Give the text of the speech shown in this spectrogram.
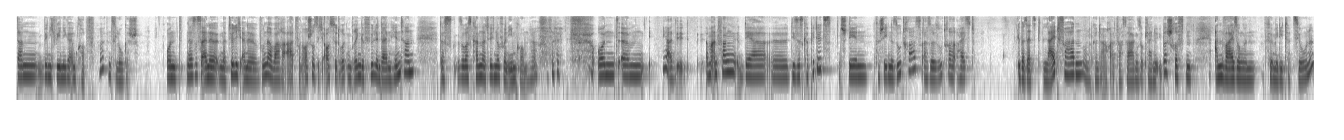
dann bin ich weniger im Kopf. Ja, ganz logisch. Und das ist eine, natürlich eine wunderbare Art von Osho, sich auszudrücken, bring Gefühl in deinen Hintern. Das, sowas kann natürlich nur von ihm kommen, ja. Und, ähm, ja, die, am Anfang der, äh, dieses Kapitels stehen verschiedene Sutras. Also Sutra heißt übersetzt Leitfaden und man könnte auch einfach sagen, so kleine Überschriften, Anweisungen für Meditationen.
